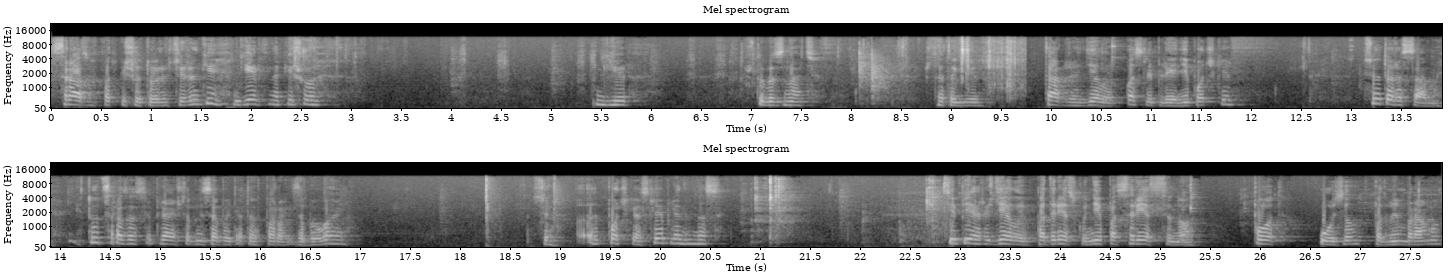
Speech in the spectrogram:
Сразу подпишу тоже черенки. Гель напишу. Гель. Чтобы знать, что это гель. Также делаю ослепление почки. Все то же самое. И тут сразу ослепляю, чтобы не забыть, а то порой забываю. Все, почки ослеплены у нас. Теперь делаю подрезку непосредственно под узел, под мембрану.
